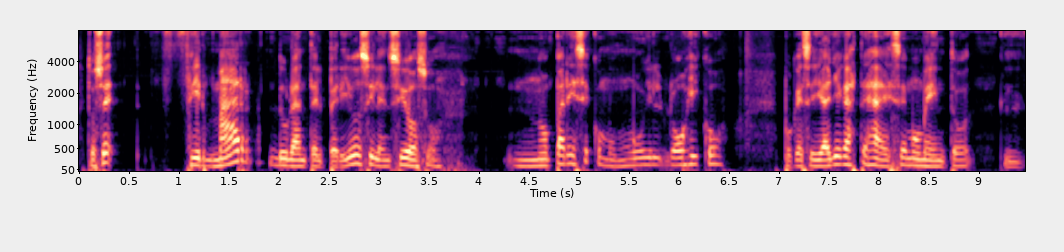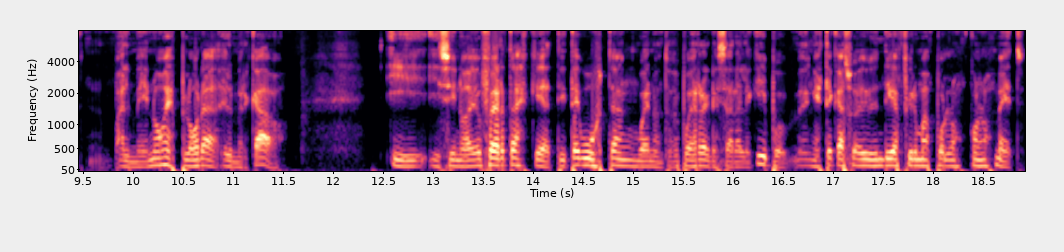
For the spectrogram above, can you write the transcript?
Entonces, firmar durante el periodo silencioso no parece como muy lógico, porque si ya llegaste a ese momento, al menos explora el mercado. Y, si no hay ofertas que a ti te gustan, bueno, entonces puedes regresar al equipo. En este caso, hoy en día firmas por los, con los Mets.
